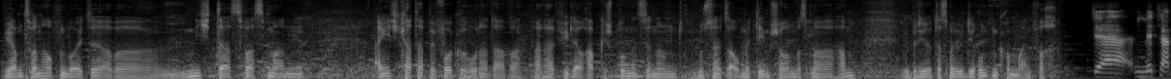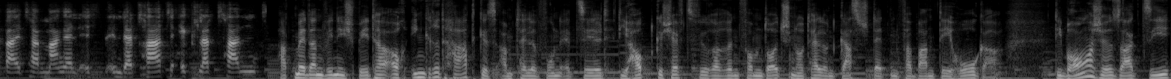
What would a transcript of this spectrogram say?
Wir haben zwar einen Haufen Leute, aber nicht das, was man eigentlich gerade hat, bevor Corona da war, weil halt viele auch abgesprungen sind und müssen jetzt auch mit dem schauen, was wir haben, über die, dass wir über die Runden kommen einfach. Der Mitarbeitermangel ist in der Tat eklatant. Hat mir dann wenig später auch Ingrid Hartges am Telefon erzählt, die Hauptgeschäftsführerin vom Deutschen Hotel- und Gaststättenverband DEHOGA. Die Branche, sagt sie,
